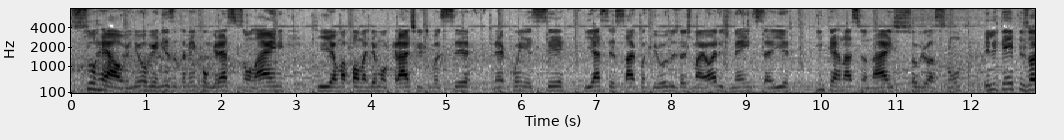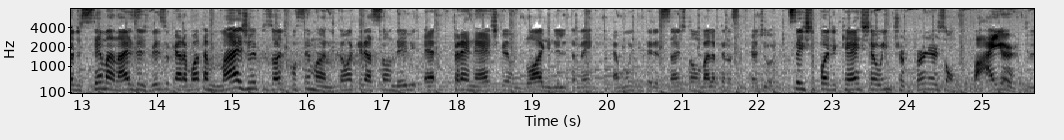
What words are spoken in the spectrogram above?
surreal. Ele organiza também congressos online, que é uma forma democrática de você né, conhecer e acessar conteúdos das maiores mentes aí internacionais sobre o assunto. Ele tem episódios semanais e às vezes o cara bota mais de um episódio por semana. Então a criação dele é frenética, o blog dele também é muito interessante, então vale a pena você ficar de olho. O sexto podcast é o Entrepreneurs on Fire, do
